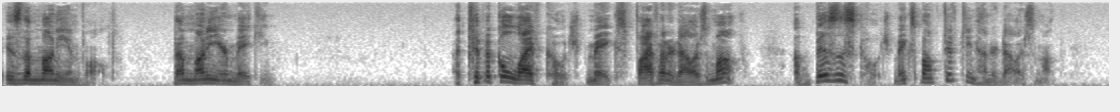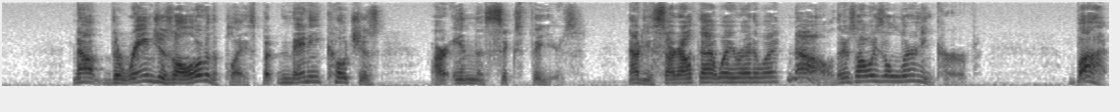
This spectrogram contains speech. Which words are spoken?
is the money involved, the money you're making. A typical life coach makes $500 a month. A business coach makes about $1,500 a month. Now, the range is all over the place, but many coaches are in the six figures. Now, do you start out that way right away? No, there's always a learning curve. But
